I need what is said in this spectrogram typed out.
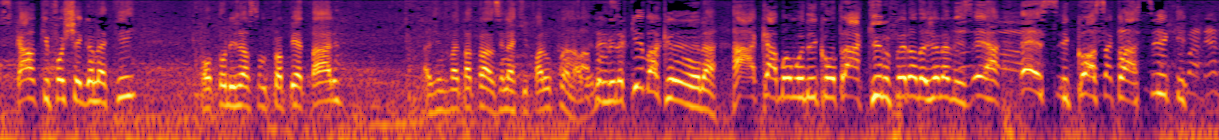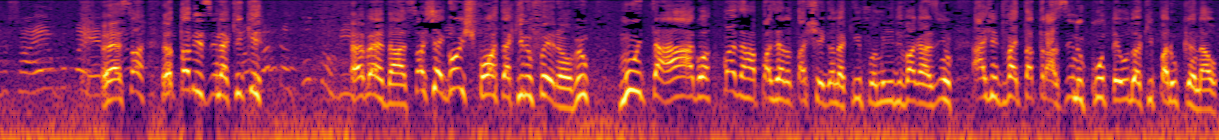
Os carros que for chegando aqui, com autorização do proprietário, a gente vai estar tá trazendo aqui para o canal. Fala, família, que bacana! Acabamos de encontrar aqui no Feirão da Jana Bezerra esse Coça Classic. É só, eu tô dizendo aqui que é verdade, só chegou o esporte aqui no feirão, viu? Muita água, mas a rapaziada tá chegando aqui, família, devagarzinho, a gente vai estar tá trazendo conteúdo aqui para o canal.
